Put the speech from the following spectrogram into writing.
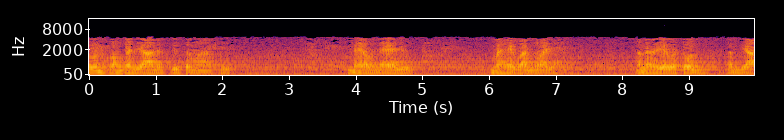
ต้นของปัญญานั่นคือสมาธิ แน่วแน่อยู่ ไม่ให้หวั่นไหวอันนั้นเรียกว่าต้นปัญญา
